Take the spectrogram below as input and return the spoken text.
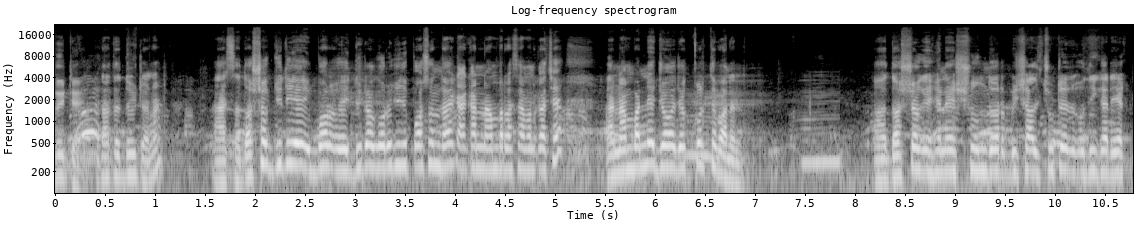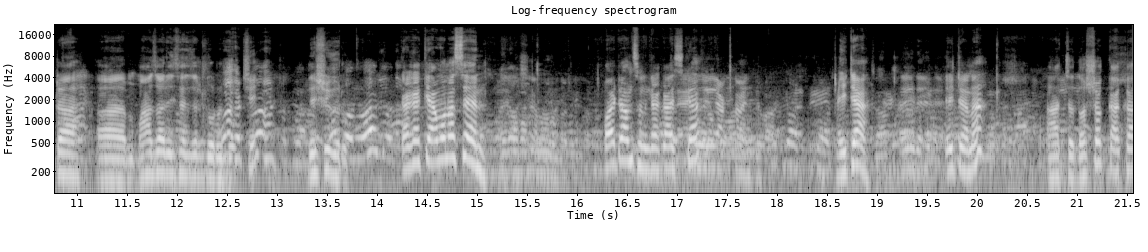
দুইটা। দাঁতে দুইটা না? আচ্ছা দর্শক যদি বড় এই দুটো গরু যদি পছন্দ হয় কাকার নাম্বার আছে আমার কাছে নাম্বার নিয়ে যোগাযোগ করতে পারেন। দর্শক এখানে সুন্দর বিশাল চুটের অধিকারী একটা মাঝারি সাইজের গরু দেখছি দেশি গরু। কাকা কেমন আছেন? কয়টা আনছেন কাকা আজকে? এইটা? এইটা না? আচ্ছা দর্শক, কাকা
